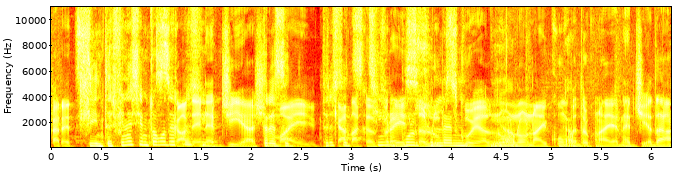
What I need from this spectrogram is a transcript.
care și intervine simptomul scade depresiv. energia și trebuie mai, să, chiar dacă vrei să lupți cu el, nu, da. nu ai cum da. pentru că nu ai energie. Da,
